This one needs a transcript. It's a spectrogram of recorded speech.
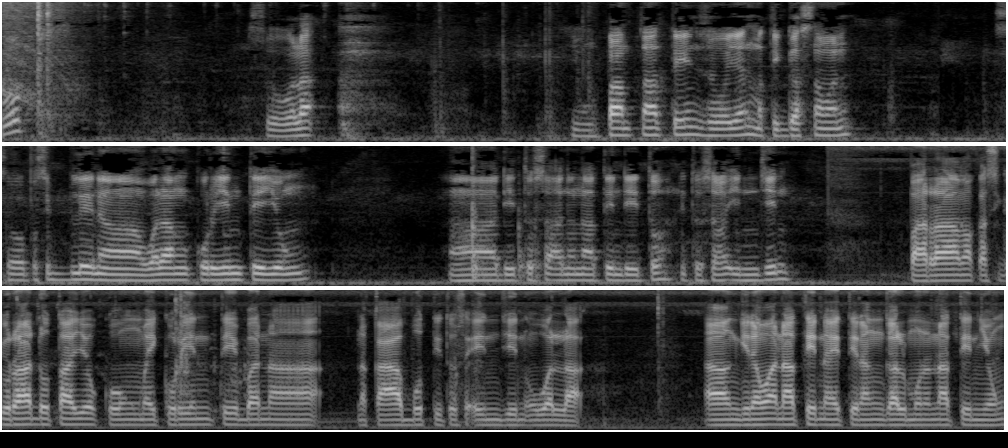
Whoops. So wala yung pump natin so ayan matigas naman so posible na walang kuryente yung ah, dito sa ano natin dito dito sa engine para makasigurado tayo kung may kuryente ba na nakaabot dito sa engine o wala. Ang ginawa natin ay tinanggal muna natin yung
